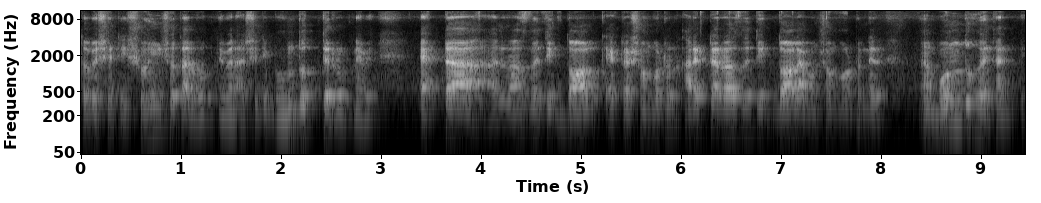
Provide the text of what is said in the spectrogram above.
তবে সেটি সহিংসতার রূপ নেবে না, সেটি বন্ধুত্বের রূপ নেবে। একটা রাজনৈতিক দল, একটা সংগঠন, আরেকটা রাজনৈতিক দল এবং সংগঠনের বন্ধু হয়ে থাকবে।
